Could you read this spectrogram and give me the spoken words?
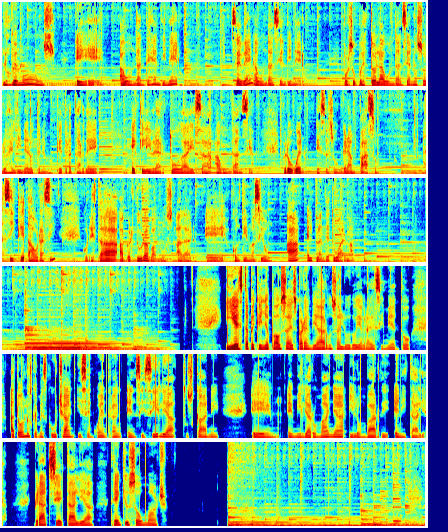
los vemos eh, abundantes en dinero. Se ven abundancia en dinero. Por supuesto, la abundancia no solo es el dinero, tenemos que tratar de equilibrar toda esa abundancia. Pero bueno, eso es un gran paso. Así que ahora sí, con esta apertura vamos a dar eh, continuación a el plan de tu alma. Y esta pequeña pausa es para enviar un saludo y agradecimiento a todos los que me escuchan y se encuentran en Sicilia, Tuscany, en Emilia Romagna y Lombardi en Italia. Gracias Italia. Thank you so much.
